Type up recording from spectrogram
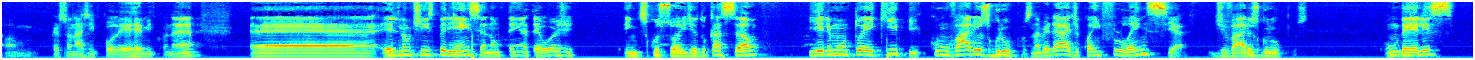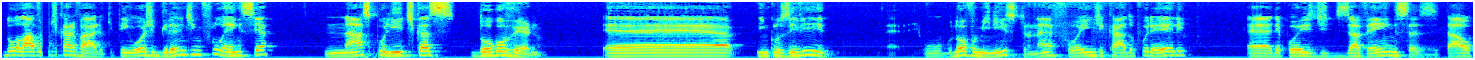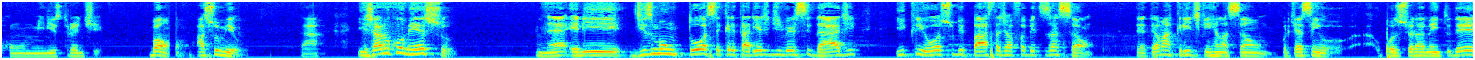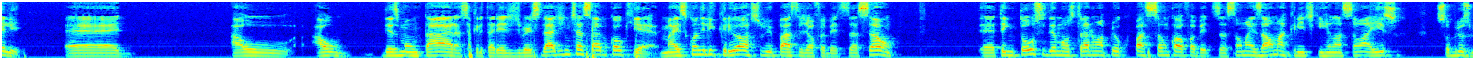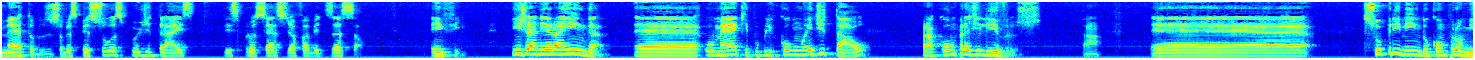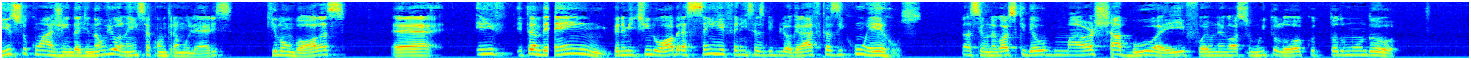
É um personagem polêmico, né? É... Ele não tinha experiência, não tem até hoje, em discussões de educação, e ele montou a equipe com vários grupos, na verdade, com a influência de vários grupos. Um deles, do Olavo de Carvalho, que tem hoje grande influência nas políticas do governo. É, inclusive, é, o novo ministro né, foi indicado por ele é, depois de desavenças e tal com o ministro antigo. Bom, assumiu. Tá? E já no começo, né, ele desmontou a Secretaria de Diversidade e criou a subpasta de alfabetização. Tem até uma crítica em relação, porque assim, o, o posicionamento dele é, ao, ao desmontar a Secretaria de Diversidade, a gente já sabe qual que é. Mas quando ele criou a subpasta de alfabetização, é, tentou-se demonstrar uma preocupação com a alfabetização, mas há uma crítica em relação a isso, sobre os métodos e sobre as pessoas por detrás desse processo de alfabetização. Enfim, em janeiro ainda, é, o MEC publicou um edital para compra de livros, tá? É, suprimindo o compromisso com a agenda de não violência contra mulheres, quilombolas é, e, e, também permitindo obras sem referências bibliográficas e com erros. Então, assim, um negócio que deu o maior chabu aí, foi um negócio muito louco. Todo mundo,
